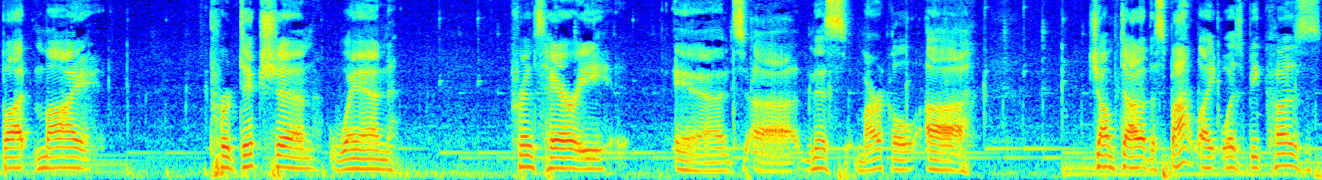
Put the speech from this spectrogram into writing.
But my prediction when Prince Harry and uh, Miss Markle uh, jumped out of the spotlight was because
